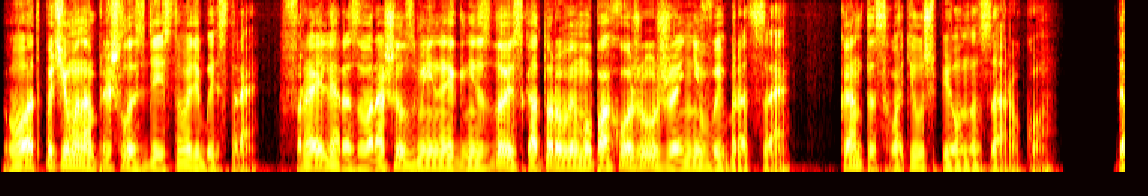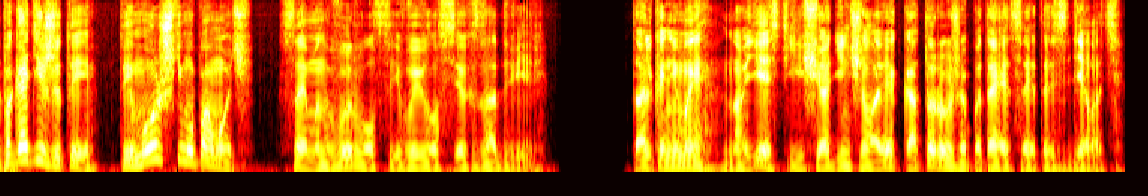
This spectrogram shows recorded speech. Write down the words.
Вот почему нам пришлось действовать быстро. Фрейли разворошил змеиное гнездо, из которого ему, похоже, уже не выбраться». Канте схватил шпиона за руку. «Да погоди же ты! Ты можешь ему помочь?» Саймон вырвался и вывел всех за дверь. «Только не мы, но есть еще один человек, который уже пытается это сделать».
